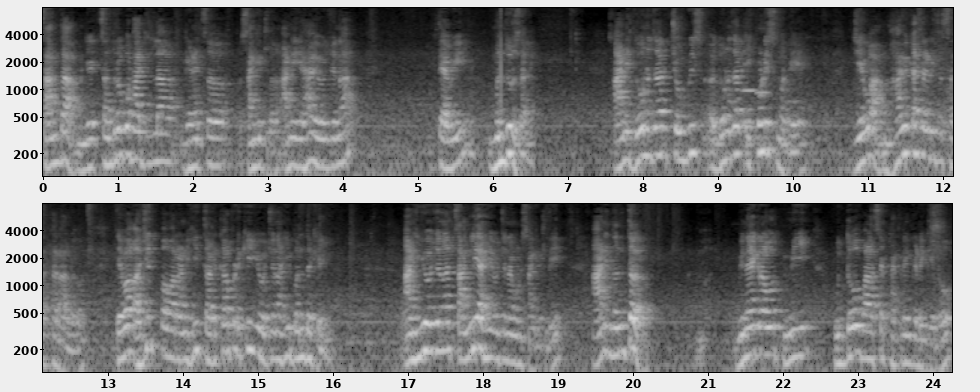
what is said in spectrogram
चांदा म्हणजे चंद्रपूर हा जिल्हा घेण्याचं सांगितलं आणि ह्या योजना त्यावेळी मंजूर झाली. आणि दोन हजार चोवीस दोन हजार एकोणीसमध्ये जेव्हा महाविकास आघाडीचं सरकार आलं तेव्हा अजित पवारांनी ही तडकाफडकी योजना ही बंद केली. आणि ही योजना चांगली आहे योजना म्हणून सांगितली. आणि नंतर विनायक राऊत मी उद्धव बाळासाहेब ठाकरेंकडे गेलो.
